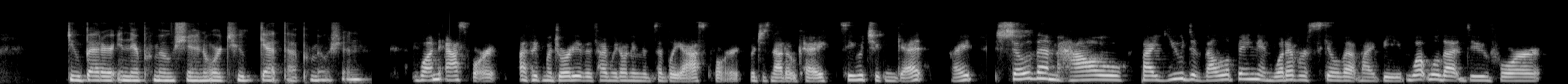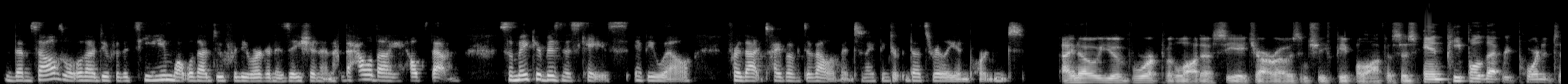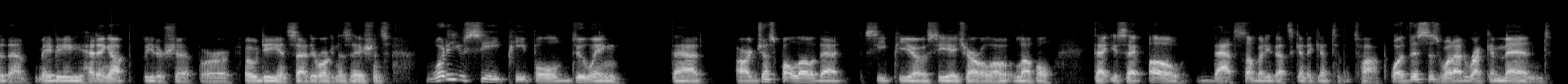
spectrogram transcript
do better in their promotion or to get that promotion? One, ask for it. I think majority of the time we don't even simply ask for it, which is not okay. See what you can get right? Show them how, by you developing and whatever skill that might be, what will that do for themselves? What will that do for the team? What will that do for the organization? And how will that help them? So make your business case, if you will, for that type of development. And I think that's really important. I know you've worked with a lot of CHROs and chief people offices and people that reported to them, maybe heading up leadership or OD inside their organizations. What do you see people doing that are just below that CPO, CHRO level that you say, oh, that's somebody that's going to get to the top, or this is what I'd recommend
